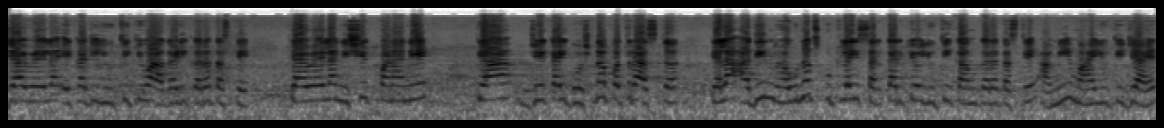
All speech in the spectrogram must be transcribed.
ज्या वेळेला एखादी युती किंवा आघाडी करत असते त्यावेळेला निश्चितपणाने त्या जे काही घोषणापत्र असतं त्याला अधीन राहूनच कुठलंही सरकार किंवा युती काम करत असते. आम्ही महायुती जे आहेत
